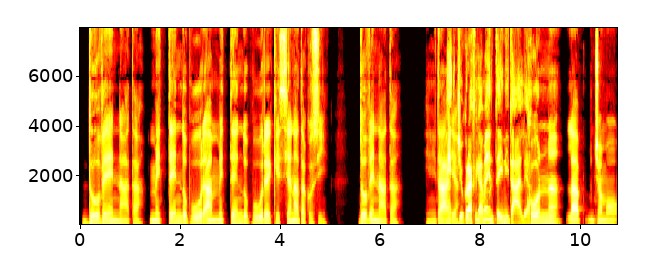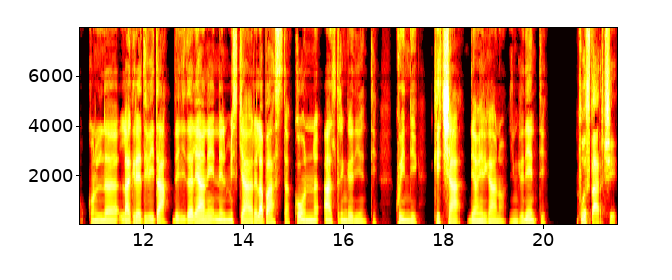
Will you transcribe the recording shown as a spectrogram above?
dove è nata? Mettendo pure, ammettendo pure che sia nata così. Dove è nata? In Italia. geograficamente in Italia. con la, diciamo, con la creatività degli italiani nel mischiare la pasta con altri ingredienti. Quindi, che c'ha di americano? Gli ingredienti? Può starci,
